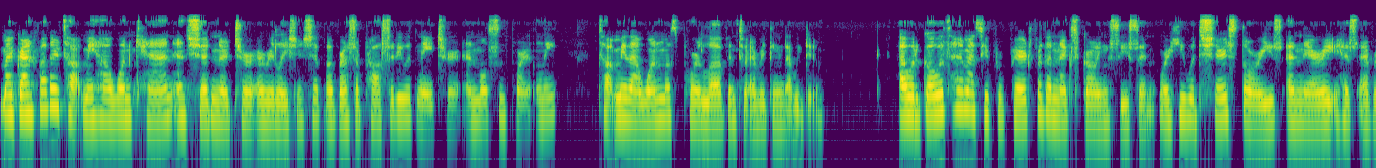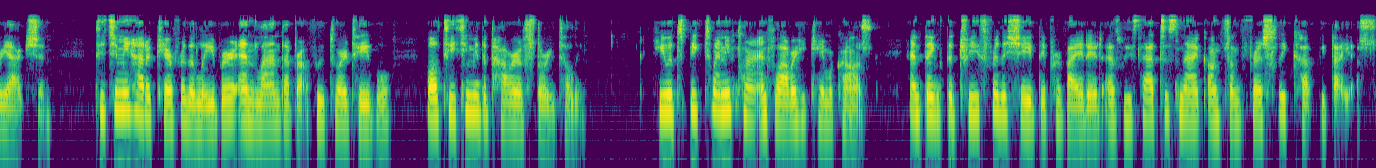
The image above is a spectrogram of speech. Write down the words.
My grandfather taught me how one can and should nurture a relationship of reciprocity with nature, and most importantly, taught me that one must pour love into everything that we do. I would go with him as he prepared for the next growing season, where he would share stories and narrate his every action, teaching me how to care for the labor and land that brought food to our table, while teaching me the power of storytelling. He would speak to any plant and flower he came across, and thank the trees for the shade they provided as we sat to snack on some freshly cut pitayas.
